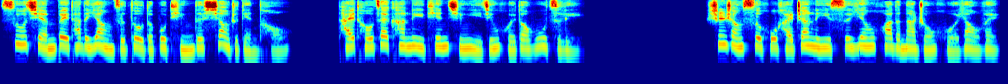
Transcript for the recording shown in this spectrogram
苏浅被他的样子逗得不停的笑着点头。抬头再看，厉天晴已经回到屋子里，身上似乎还沾了一丝烟花的那种火药味，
